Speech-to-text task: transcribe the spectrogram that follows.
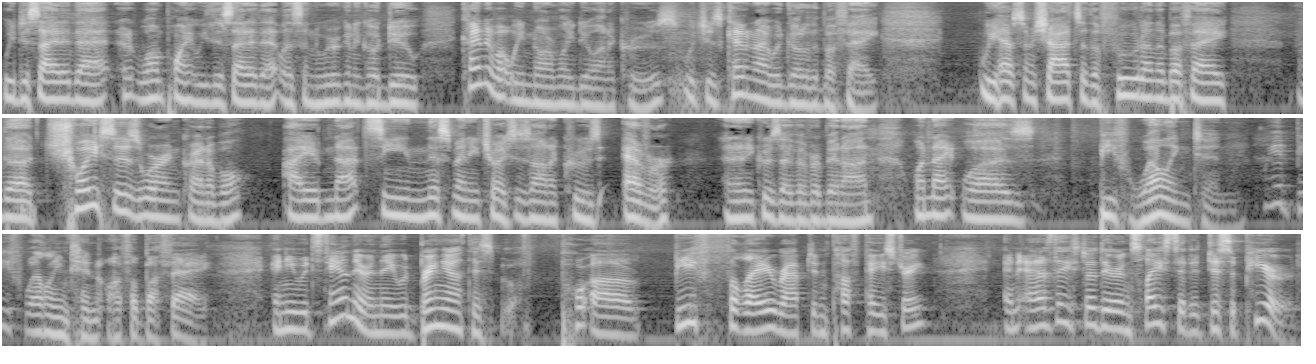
We decided that at one point we decided that listen, we were going to go do kind of what we normally do on a cruise, which is Kevin and I would go to the buffet. We have some shots of the food on the buffet. The choices were incredible. I have not seen this many choices on a cruise ever, on any cruise I've ever been on. One night was beef Wellington. We had beef Wellington off a buffet, and you would stand there, and they would bring out this uh, beef fillet wrapped in puff pastry, and as they stood there and sliced it, it disappeared.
